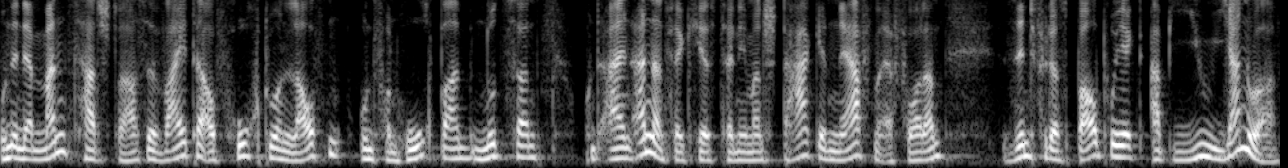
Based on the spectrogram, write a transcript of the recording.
und in der Mannshartstraße weiter auf Hochtouren laufen und von Hochbahnbenutzern und allen anderen Verkehrsteilnehmern starke Nerven erfordern, sind für das Bauprojekt ab Januar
